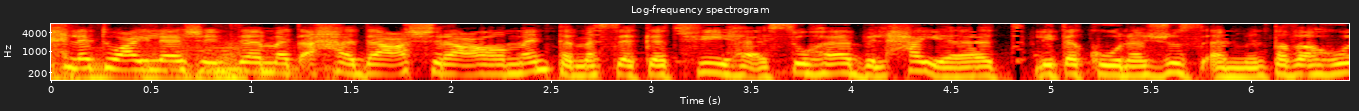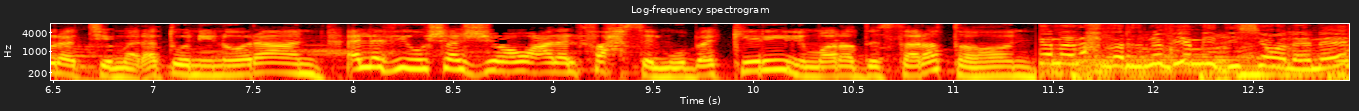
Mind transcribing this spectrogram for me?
رحلة علاج دامت أحد عشر عاما تمسكت فيها سهى بالحياة لتكون جزءا من تظاهرة ماراثون نوران الذي يشجع على الفحص المبكر لمرض السرطان. أنا نحضر 9 édition لهنا.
